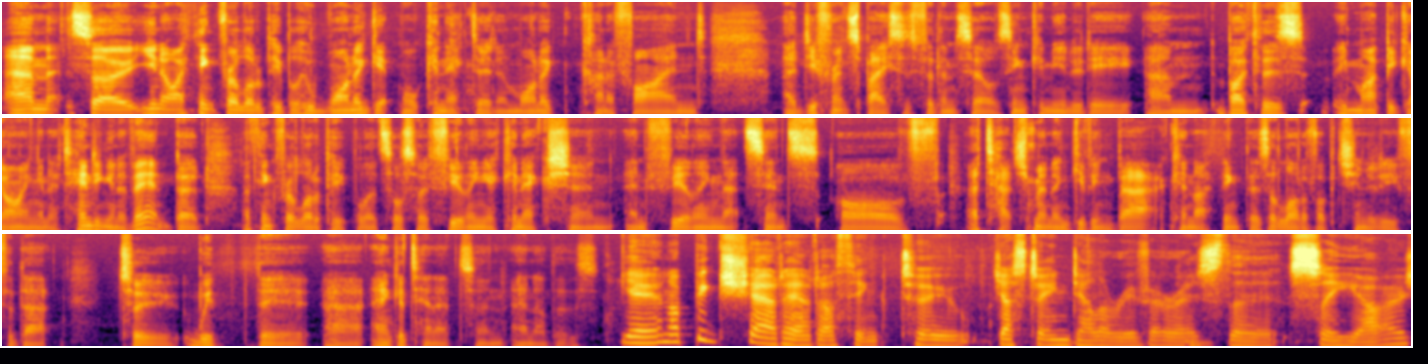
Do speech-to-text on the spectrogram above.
Um, so, you know, I think for a lot of people who want to get more connected and want to kind of find uh, different spaces for themselves in community, um, both as it might be going and attending an event, but I think for a lot of people, it's also feeling a connection and feeling that sense of attachment and giving back. And I think there's a lot of opportunity for that too with the uh, anchor tenants and, and others. Yeah, and a big shout out, I think, to Justine Dalla Riva as the CEO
